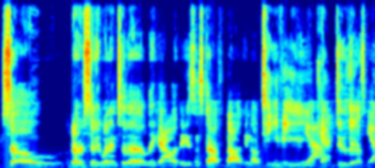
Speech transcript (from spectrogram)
So Nerd City went into the legalities and stuff about you know TV, yeah. you can't do this, yeah,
